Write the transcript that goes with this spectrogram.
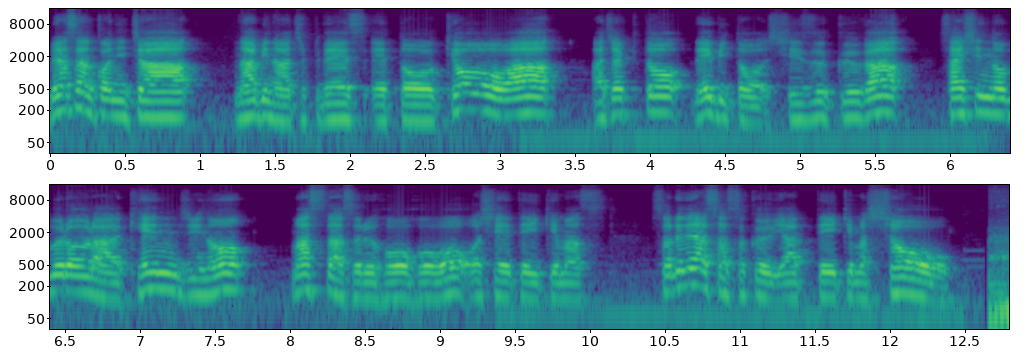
皆さんこんにちは。ナビのアチャピです。えっと、今日は、アチャピとレビとしずくが、最新のブローラー、ケンジのマスターする方法を教えていきます。それでは早速やっていきましょう。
